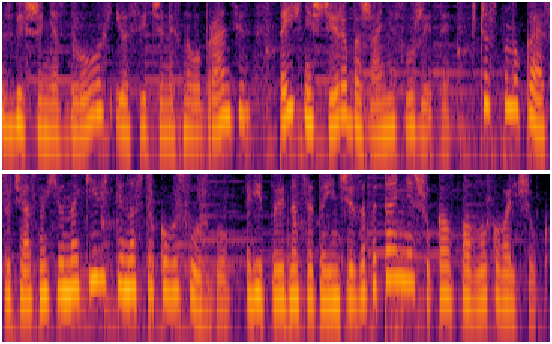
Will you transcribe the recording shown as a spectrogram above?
збільшення здорових і освічених новобранців та їхнє щире бажання служити. Що спонукає сучасних юнаків йти на строкову службу? Відповідь на це та інші запитання шукав Павло Ковальчук.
